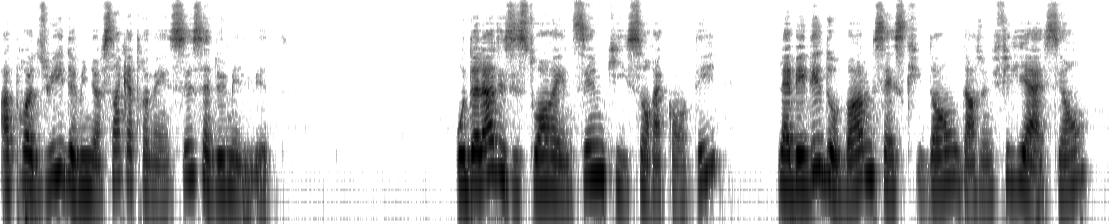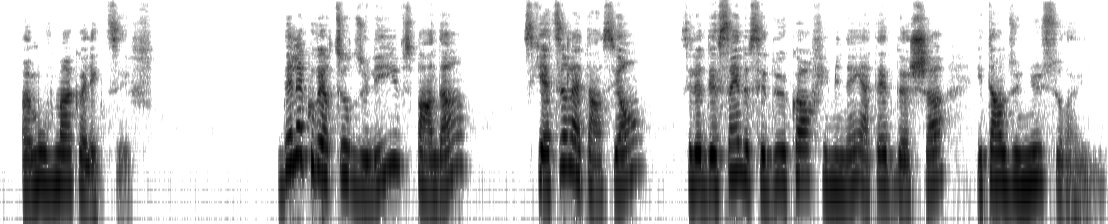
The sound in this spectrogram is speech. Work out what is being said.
a produit de 1986 à 2008. Au-delà des histoires intimes qui y sont racontées, la BD d'Obom s'inscrit donc dans une filiation, un mouvement collectif. Dès la couverture du livre, cependant, ce qui attire l'attention, c'est le dessin de ces deux corps féminins à tête de chat étendus nus sur un lit.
